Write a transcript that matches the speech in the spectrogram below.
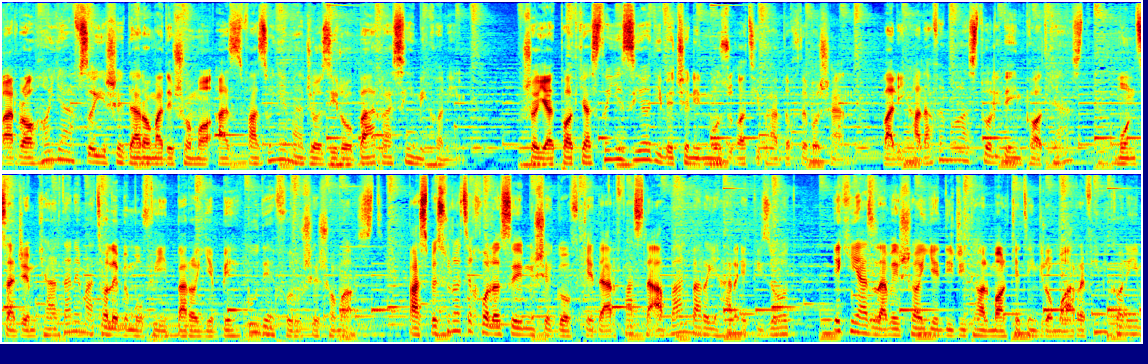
و راه های افزایش درآمد شما از فضای مجازی رو بررسی می‌کنیم. شاید پادکست های زیادی به چنین موضوعاتی پرداخته باشند ولی هدف ما از تولید این پادکست منسجم کردن مطالب مفید برای بهبود فروش شماست. پس به صورت خلاصه میشه گفت که در فصل اول برای هر اپیزود یکی از روش های digital marketing رو معرفی می‌کنیم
